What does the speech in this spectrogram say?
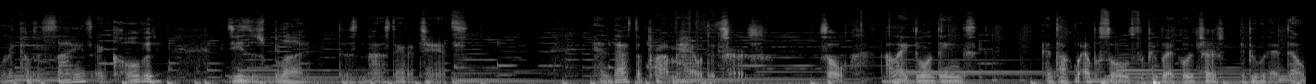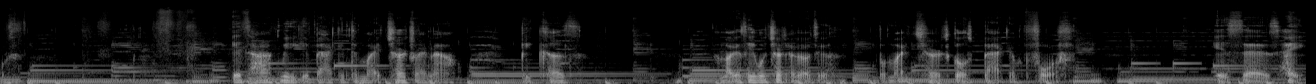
when it comes to science and COVID, Jesus' blood does not stand a chance. And that's the problem I had with the church. So I like doing things and talk about episodes for people that go to church and people that don't. It's hard for me to get back into my church right now because I'm not gonna say what church I go to, but my church goes back and forth. It says, hey,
